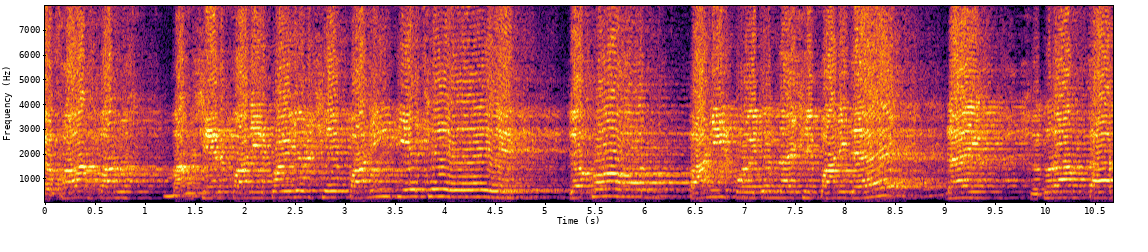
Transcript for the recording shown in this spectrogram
যখন মানুষ মানুষের পানির প্রয়োজন, সে পানি দিয়েছে। যখন পানির প্রয়োজন নাই, সে পানি দেয় নাই। সুতরাং তার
